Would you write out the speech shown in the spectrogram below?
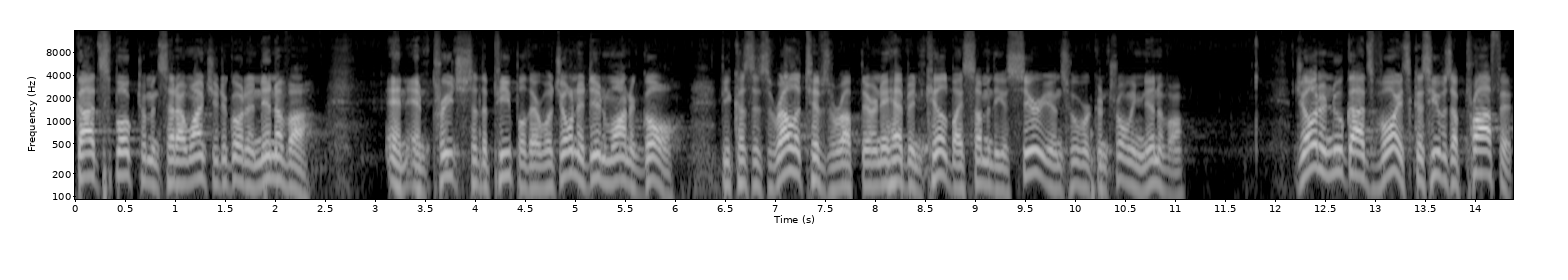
God spoke to him and said, I want you to go to Nineveh and, and preach to the people there. Well, Jonah didn't want to go because his relatives were up there and they had been killed by some of the Assyrians who were controlling Nineveh. Jonah knew God's voice because he was a prophet.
